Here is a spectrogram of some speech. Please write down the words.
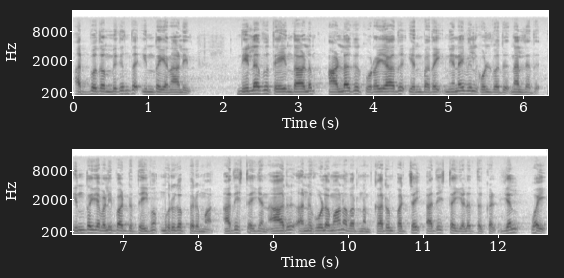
அற்புதம் மிகுந்த இன்றைய நாளில் நிலவு தேய்ந்தாலும் அழகு குறையாது என்பதை நினைவில் கொள்வது நல்லது. இன்றைய வழிபாட்டு தெய்வம் முருகப்பெருமான். அதிர்ஷ்ட எண் ஆறு அனுகூலமான வர்ணம். கரும்பச்சை அதிர்ஷ்ட எழுத்துக்கள் எல் ஒய்.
